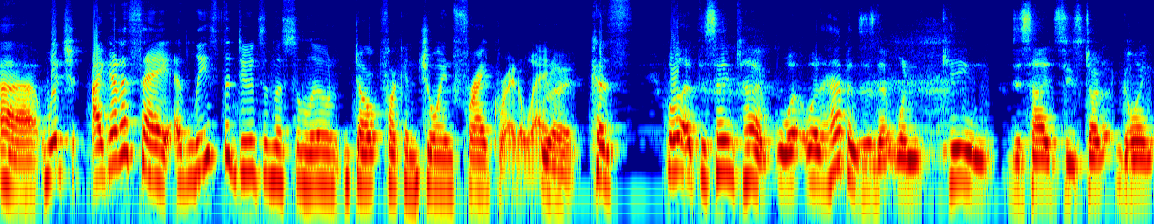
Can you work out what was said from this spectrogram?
Uh, which I gotta say, at least the dudes in the saloon don't fucking join Frank right away. Right. Because Well, at the same time, what what happens is that when Kane decides to start going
